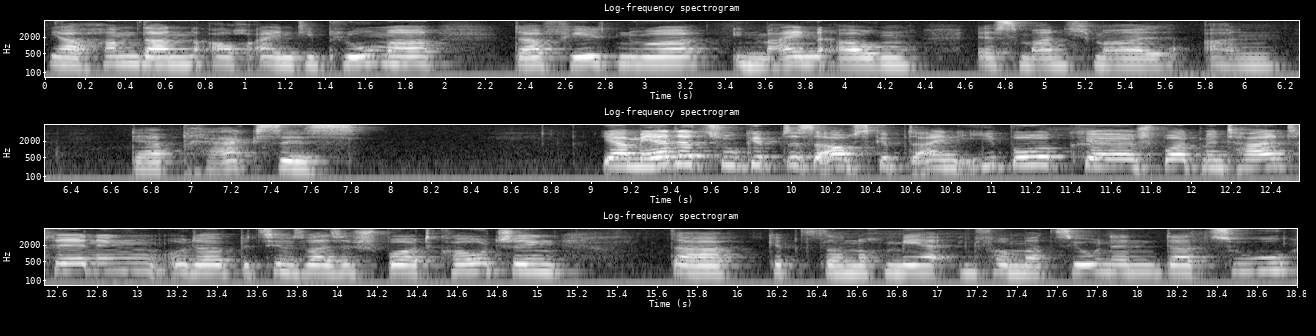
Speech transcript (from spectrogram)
ja, haben dann auch ein Diploma. Da fehlt nur in meinen Augen es manchmal an der Praxis. Ja, mehr dazu gibt es auch. Es gibt ein E-Book, äh, Sportmentaltraining oder beziehungsweise Sportcoaching. Da gibt es dann noch mehr Informationen dazu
